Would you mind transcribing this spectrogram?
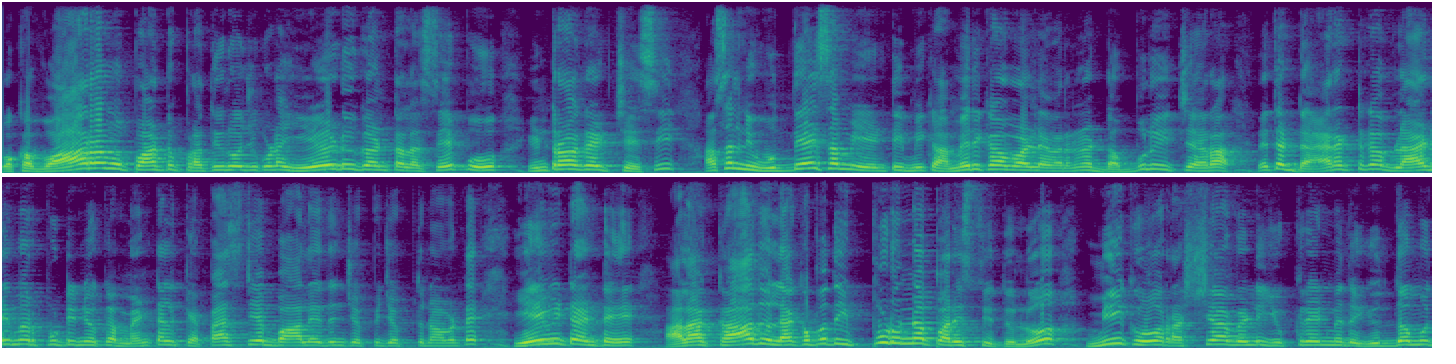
ఒక వారం పాటు ప్రతిరోజు కూడా ఏడు గంటల సేపు ఇంట్రాగ్రేట్ చేసి అసలు నీ ఉద్దేశం ఏంటి? మీకు అమెరికా వాళ్ళు ఎవరైనా డబ్బులు ఇచ్చారా? లేదా డైరెక్ట్గా వ్లాడిమిర్ పుటిన్ యొక్క మెంటల్ కెపాసిటీ బాగాలేదని చెప్పి చెప్తున్నామంటే ఏమిటంటే అలా కాదు. లేకపోతే ఇప్పుడున్న పరిస్థితుల్లో మీకు రష్యా వెళ్ళి యుక్రెయిన్ మీద యుద్ధము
